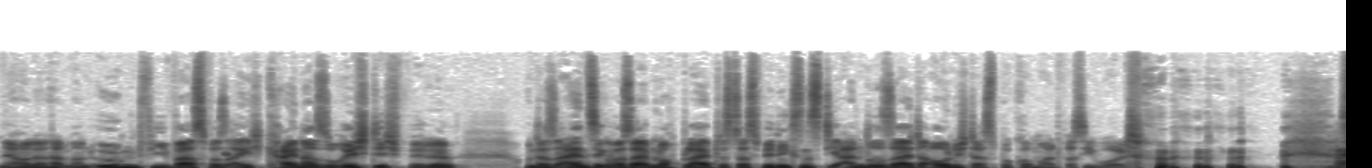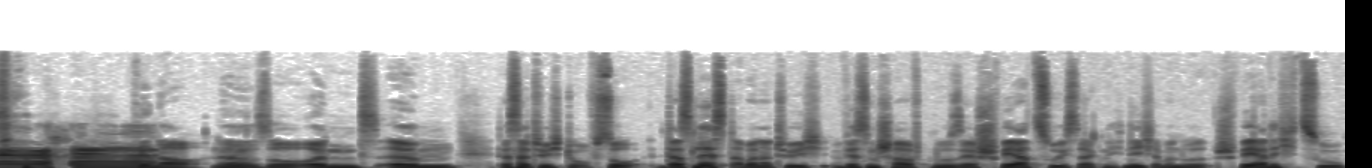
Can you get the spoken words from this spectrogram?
Ja, und dann hat man irgendwie was, was eigentlich keiner so richtig will. Und das Einzige, was einem noch bleibt, ist, dass wenigstens die andere Seite auch nicht das bekommen hat, was sie wollte. genau, ne? So, und ähm, das ist natürlich doof. So, das lässt aber natürlich Wissenschaft nur sehr schwer zu, ich sage nicht nicht, aber nur schwerlich zu,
